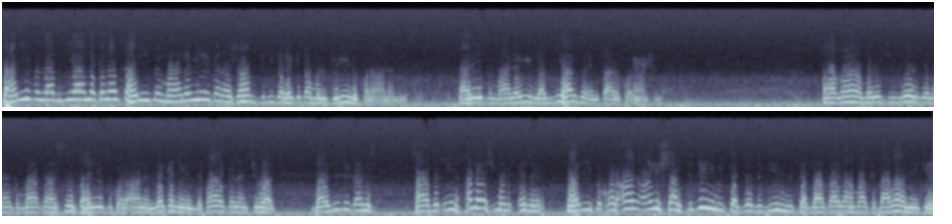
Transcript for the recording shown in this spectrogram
تحریف لفظیہ نکنن، تحریف معنوی کنن شام چبی در حکتا منکرین قرآن ہمیں تحریف معنوی لفظی ہر دو انکار قرآن شما آغا مروچی زور جنا کہ ما کا حسن تحریف قرآن نکنی، دفاع کنن چوات باوجود کہ سابقین ہمیش منکر ہیں تحریف قرآن آنی شرط دین بودتا جز دین بودتا باقاعدہ ہما کتابانی کہ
